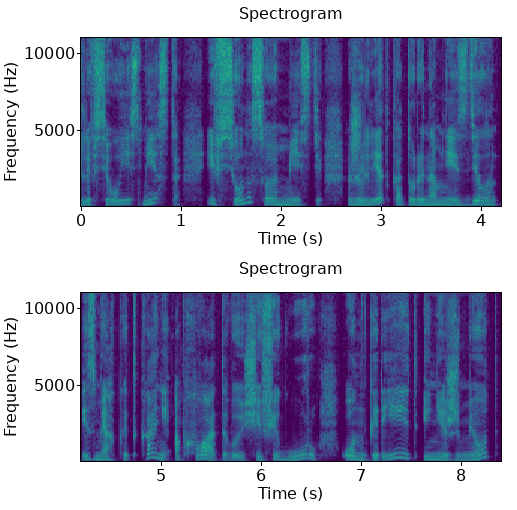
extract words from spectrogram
Для всего есть место, и все на своем месте. Жилет, который на мне сделан из мягкой ткани, обхватывающий фигуру, он греет и не жмет.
